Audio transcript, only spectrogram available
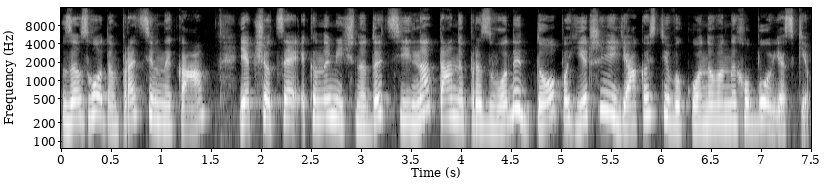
за згодом працівника, якщо це економічно доцільно та не призводить до погіршення якості виконуваних обов'язків.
